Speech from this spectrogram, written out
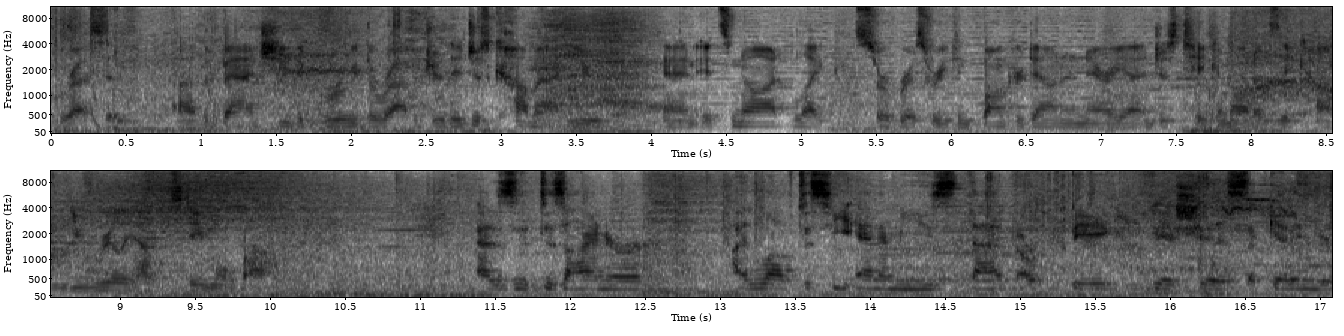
aggressive. Uh, the Banshee, the Brute, the Ravager, they just come at you, and it's not like Cerberus where you can bunker down in an area and just take them out as they come. You really have to stay mobile. As a designer, I love to see enemies that are big, vicious, that get in your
